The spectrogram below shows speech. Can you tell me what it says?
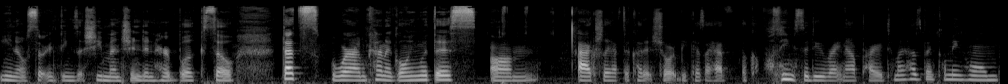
you know certain things that she mentioned in her book. So that's where i'm kind of going with this. Um i actually have to cut it short because i have a couple things to do right now prior to my husband coming home.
